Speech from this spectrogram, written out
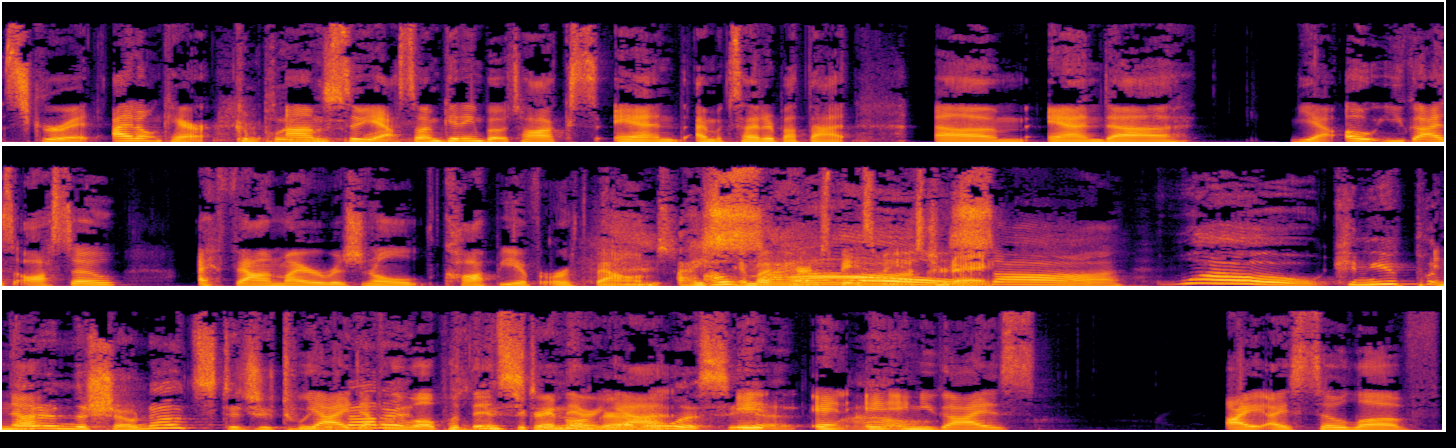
Screw it. I don't care. Completely Um so yeah, so I'm getting Botox and I'm excited about that. Um and uh yeah. Oh, you guys also I found my original copy of Earthbound in my parents' basement yesterday. yesterday. Saw. Whoa. Can you put Not- that in the show notes? Did you tweet yeah, I definitely it? will put the Please Instagram there. Yeah, I want to see it. And, and Wow. and you guys, I I so love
